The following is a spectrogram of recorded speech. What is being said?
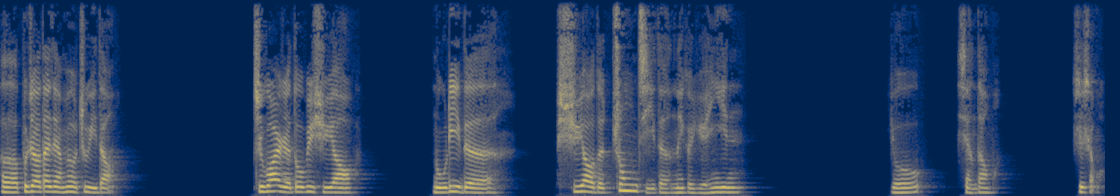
呃，不知道大家有没有注意到，止观二者都必须要努力的需要的终极的那个原因，有想到吗？是什么？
